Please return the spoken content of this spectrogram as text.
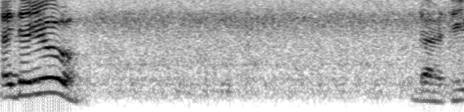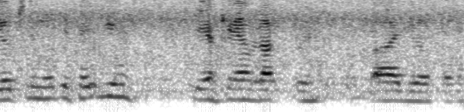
જય જયું દાઢી એટલી મોટી થઈ ગઈ દેખને એમ લાગતું બા જેવા કરો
